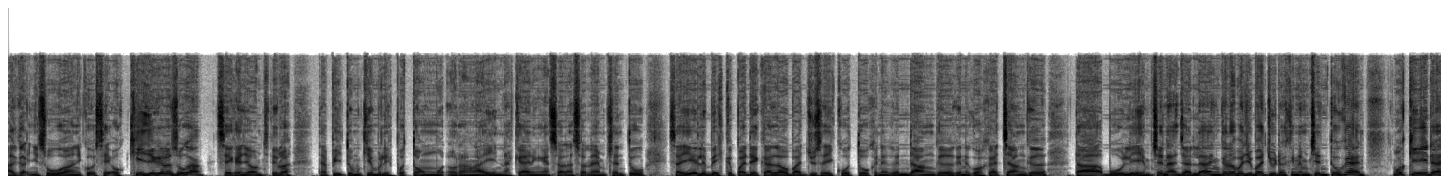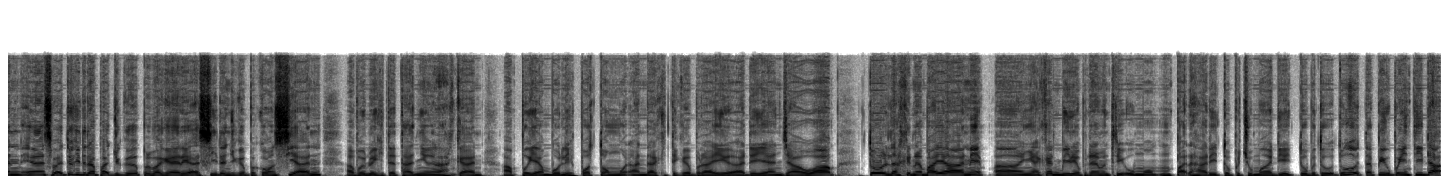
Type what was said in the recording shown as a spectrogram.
Agaknya seorang ni kot. Saya okey je kalau seorang. Saya akan jawab macam tu lah. Tapi itu mungkin boleh potong mood orang lain lah kan dengan soalan-soalan macam tu. Saya lebih kepada kalau kalau baju saya kotor kena rendang ke kena kuah kacang ke tak boleh. Macam nak jalan kalau baju-baju dah kena macam tu kan? Okey dan uh, sebab itu kita dapat juga pelbagai reaksi dan juga perkongsian apabila kita tanyalah kan apa yang boleh potong mood anda ketika beraya? Ada yang jawab tol dah kena bayar ni ha, ingatkan bila Perdana Menteri umum 4 hari tu percuma dia itu betul-betul tapi rupanya tidak.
